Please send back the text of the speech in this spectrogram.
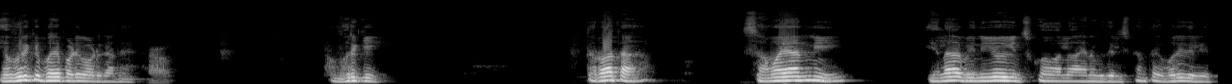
ఎవరికి భయపడేవాడు కాదు ఆయన. ఎవరికి తర్వాత సమయాన్ని ఎలా వినియోగించుకోవాలో ఆయనకు తెలిసినంత ఎవరికి తెలియదు.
